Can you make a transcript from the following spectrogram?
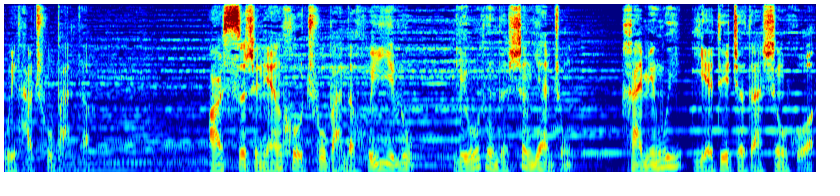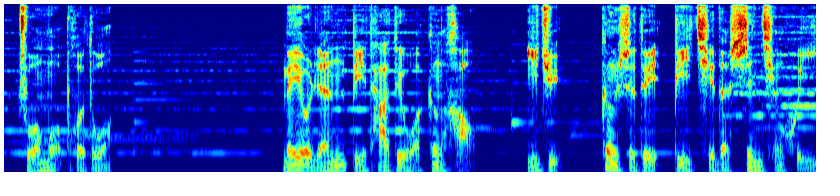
为他出版的，而四十年后出版的回忆录《流动的盛宴》中，海明威也对这段生活琢磨颇多。没有人比他对我更好，一句，更是对毕奇的深情回忆。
